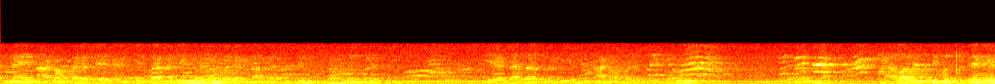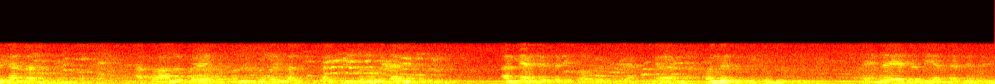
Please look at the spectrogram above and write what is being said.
એમને નાગમ કરે છે એને ચિંતા નથી કરતા, ના કરે. એ અસાતા જ નથી એમને છે નાવાનું બોલતું તેની અસાતા નથી આ તો આ લોકોએ મનુષ્ય લોકોએ કલ્પિત બધું છે આ. એને એ નથી unnecessary.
